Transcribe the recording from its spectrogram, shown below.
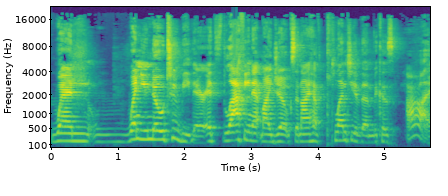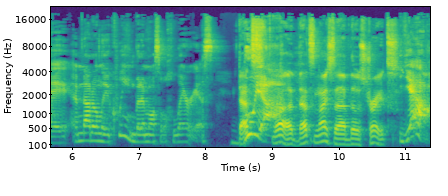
when when you know to be there. It's laughing at my jokes, and I have plenty of them because I am not only a queen, but I'm also hilarious. That's Booyah! well, that's nice to have those traits. Yeah,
